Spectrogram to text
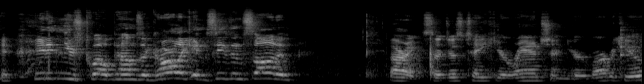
he didn't use 12 pounds of garlic and seasoned salt. And all right, so just take your ranch and your barbecue.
